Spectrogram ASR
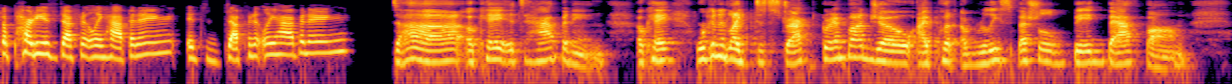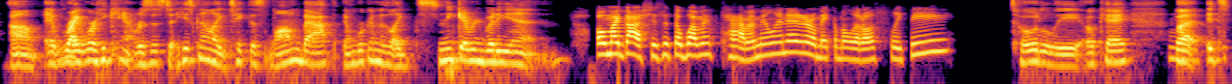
the party is definitely happening. It's definitely happening. Duh. Okay, it's happening. Okay, we're gonna like distract Grandpa Joe. I put a really special big bath bomb, um, and right where he can't resist it. He's gonna like take this long bath, and we're gonna like sneak everybody in. Oh my gosh, is it the one with chamomile in it? It'll make him a little sleepy. Totally. Okay, Mm. but it's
